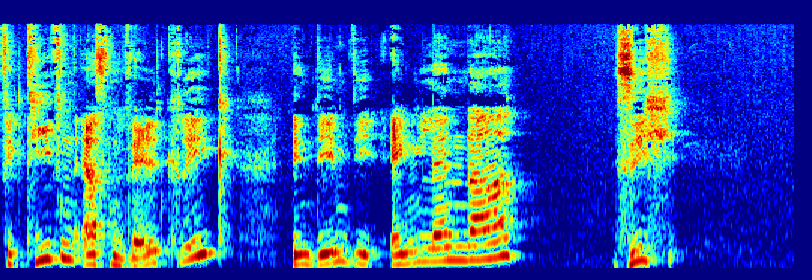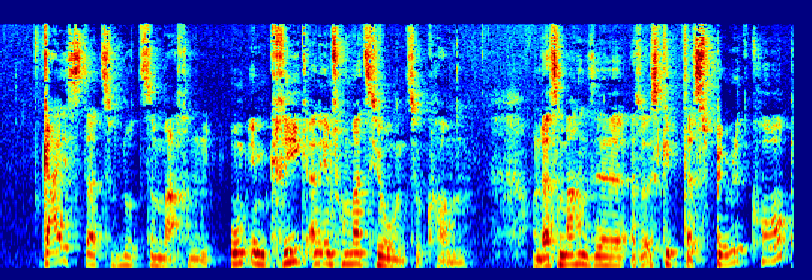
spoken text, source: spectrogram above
fiktiven Ersten Weltkrieg indem die Engländer sich Geister zunutze machen, um im Krieg an Informationen zu kommen. Und das machen sie, also es gibt das Spirit Corps,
